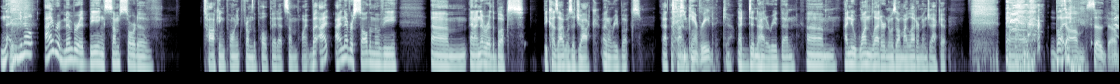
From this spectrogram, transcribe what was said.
you know, I remember it being some sort of talking point from the pulpit at some point, but I I never saw the movie, um, and I never read the books because I was a jock. I don't read books. at the time. You can't read. I didn't know how to read then. Um, I knew one letter and it was on my Letterman jacket. Uh, but Dumb. So dumb.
